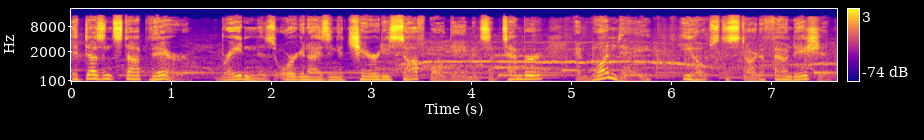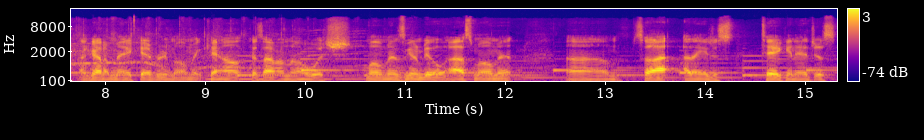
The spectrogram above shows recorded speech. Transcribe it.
It doesn't stop there. Braden is organizing a charity softball game in September, and one day he hopes to start a foundation. I gotta make every moment count because I don't know which moment is gonna be the last moment. Um, so I, I think just taking it just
